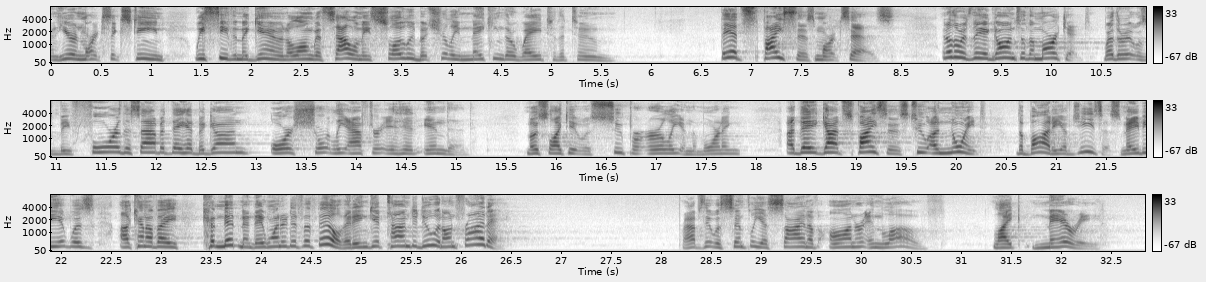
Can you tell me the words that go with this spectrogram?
And here in Mark 16, we see them again, along with Salome, slowly but surely making their way to the tomb. They had spices, Mark says. In other words, they had gone to the market, whether it was before the Sabbath day had begun or shortly after it had ended. Most likely it was super early in the morning. Uh, they got spices to anoint the body of Jesus. Maybe it was a kind of a commitment they wanted to fulfill. They didn't get time to do it on Friday. Perhaps it was simply a sign of honor and love, like Mary,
